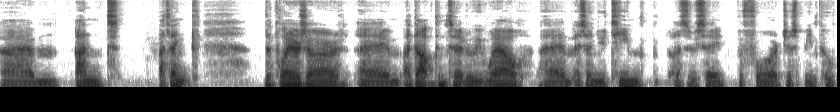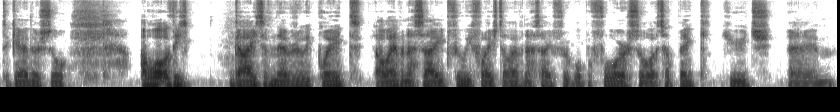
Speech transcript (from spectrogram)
Um, and I think the players are um, adapting to it really well. Um, it's a new team, as we said before, just being pulled together. So a lot of these guys have never really played 11 aside, fully fledged 11 aside football before. So it's a big, huge um,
